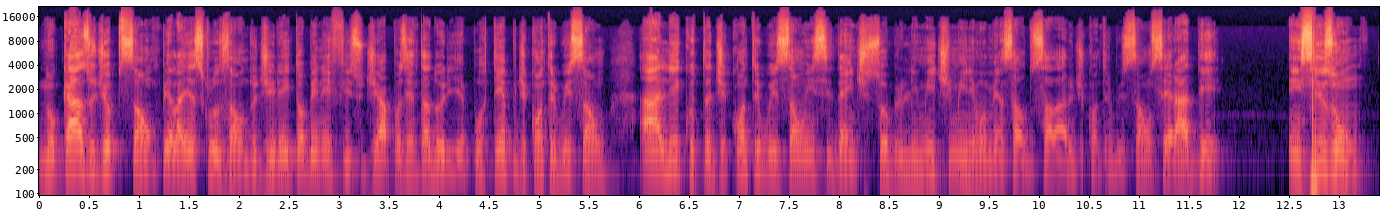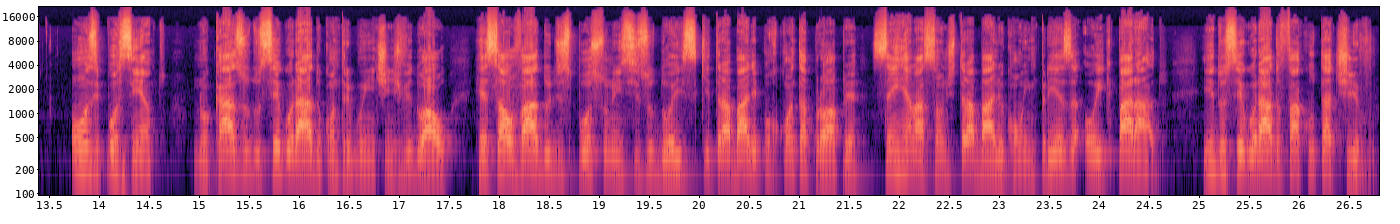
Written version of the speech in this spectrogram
No caso de opção pela exclusão do direito ao benefício de aposentadoria por tempo de contribuição, a alíquota de contribuição incidente sobre o limite mínimo mensal do salário de contribuição será de: Inciso 1, 11%, no caso do segurado contribuinte individual, ressalvado o disposto no inciso 2 que trabalhe por conta própria, sem relação de trabalho com empresa ou equiparado, e do segurado facultativo,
